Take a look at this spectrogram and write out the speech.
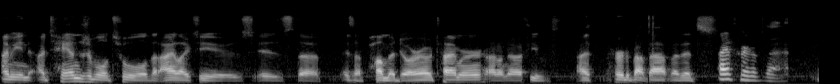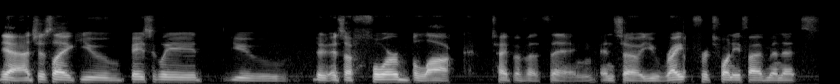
I mean, a tangible tool that I like to use is the is a Pomodoro timer. I don't know if you've I've heard about that, but it's I've heard of that. yeah, it's just like you basically you it's a four block type of a thing, and so you write for 25 minutes,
